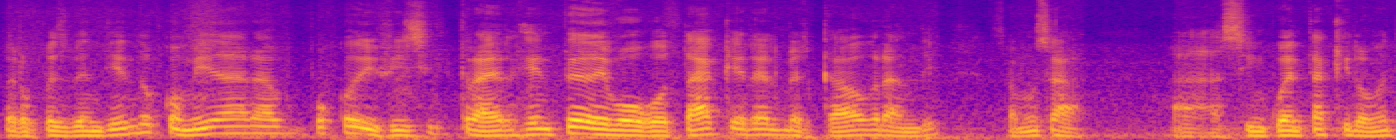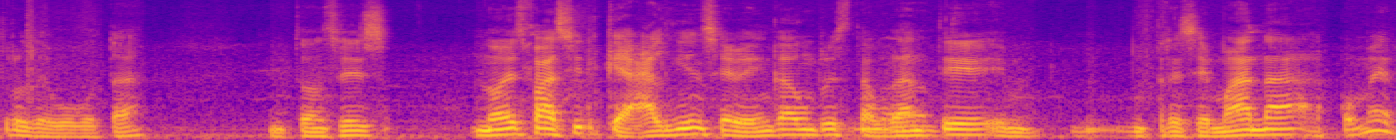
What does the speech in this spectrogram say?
pero pues vendiendo comida era un poco difícil traer gente de Bogotá, que era el mercado grande, estamos a, a 50 kilómetros de Bogotá, entonces no es fácil que alguien se venga a un restaurante entre semana a comer.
